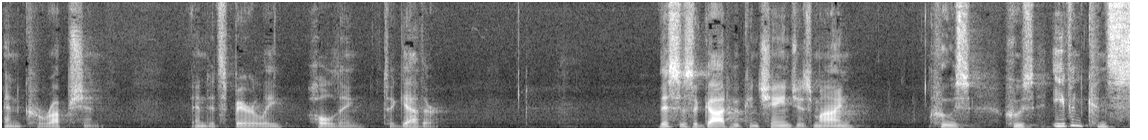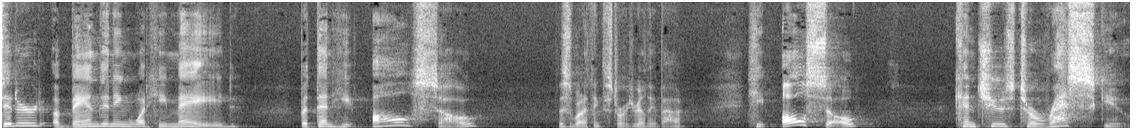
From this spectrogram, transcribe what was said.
and corruption, and it's barely holding together. This is a God who can change his mind, who's who's even considered abandoning what he made, but then he also, this is what I think the story is really about, he also can choose to rescue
